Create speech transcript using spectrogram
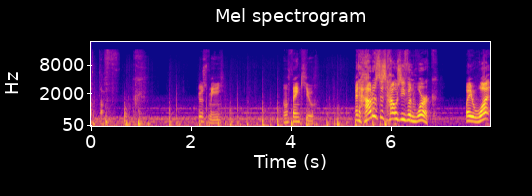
What the? Excuse me. No, thank you. And how does this house even work? Wait, what?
